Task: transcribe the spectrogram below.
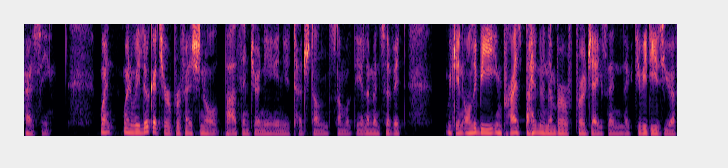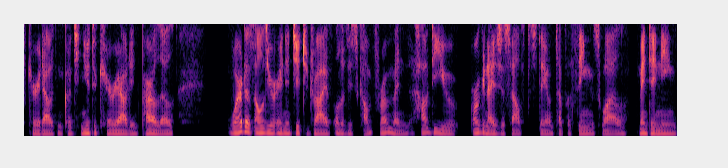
I see. When when we look at your professional path and journey, and you touched on some of the elements of it, we can only be impressed by the number of projects and activities you have carried out and continue to carry out in parallel where does all your energy to drive all of this come from and how do you organize yourself to stay on top of things while maintaining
